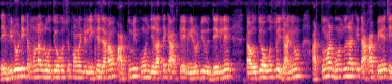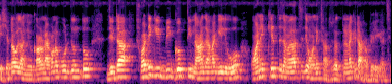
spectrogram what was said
এই ভিডিওটি কেমন লাগল অতি অবশ্যই কমেন্টে লিখে জানাও। আর তুমি কোন জেলা থেকে আজকে এই ভিডিওটি দেখলে তা অতি অবশ্যই জানিও। আর তোমার বন্ধুরা কি টাকা পেয়েছে সেটাও জানিও। কারণ এখনও পর্যন্ত যেটা সঠিক বিজ্ঞপ্তি না জানা গেলেও অনেক ক্ষেত্রে জানা যাচ্ছে যে অনেক ছাত্রছাত্রীরা নাকি টাকা পেয়ে গেছে।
